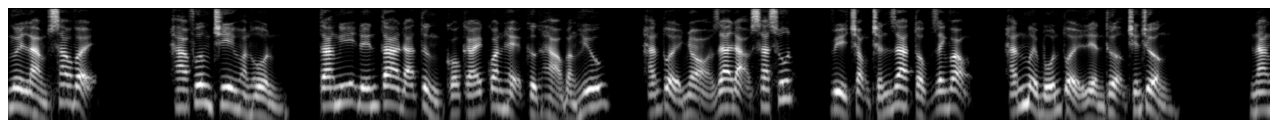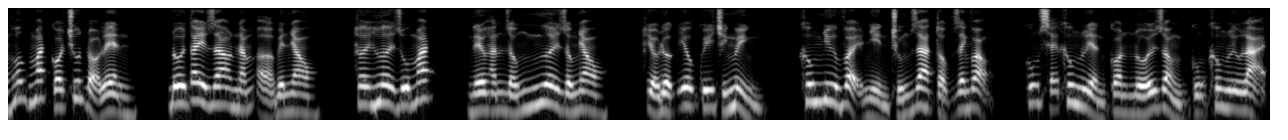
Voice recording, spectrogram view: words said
ngươi làm sao vậy? Hà Phương Chi hoàn hồn, ta nghĩ đến ta đã từng có cái quan hệ cực hảo bằng hữu, hắn tuổi nhỏ ra đạo xa suốt, vì trọng trấn gia tộc danh vọng, hắn 14 tuổi liền thượng chiến trường. Nàng hốc mắt có chút đỏ lên, đôi tay dao nắm ở bên nhau, hơi hơi du mắt, nếu hắn giống ngươi giống nhau, hiểu được yêu quý chính mình, không như vậy nhìn chúng gia tộc danh vọng, cũng sẽ không liền con nối dòng cũng không lưu lại,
